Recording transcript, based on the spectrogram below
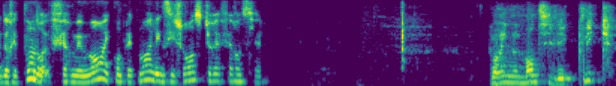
de répondre fermement et complètement à l'exigence du référentiel. Corinne nous demande si les clics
